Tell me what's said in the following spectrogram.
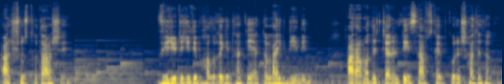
আর সুস্থতা আসে। ভিডিওটি যদি ভালো লেগে থাকে, একটা লাইক দিয়ে দিন, আর আমাদের চ্যানেলটি সাবস্ক্রাইব করে সাথে থাকুন।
